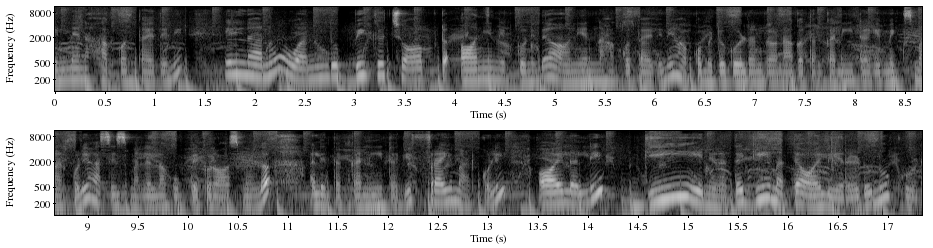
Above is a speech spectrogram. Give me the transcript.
ಎಣ್ಣೆನ ಹಾಕ್ಕೊತಾ ಇದ್ದೀನಿ. ಇಲ್ಲಿ ನಾನು ಒಂದು ಬಿಗ್ ಚಾಪ್ಡ್ ಆನಿಯನ್ ಇಟ್ಕೊಂಡಿದ್ದೆ. ಆನಿಯನ್ನ ಹಾಕ್ಕೊತಾ ಇದ್ದೀನಿ. ಹಾಕ್ಕೊಂಬಿಟ್ಟು ಗೋಲ್ಡನ್ ಬ್ರೌನ್ ಆಗೋ ತನಕ ನೀಟಾಗಿ ಮಿಕ್ಸ್ ಮಾಡ್ಕೊಳ್ಳಿ. ಹಸಿ ಸ್ಮೆಲ್ಲೆಲ್ಲ ಹೋಗಬೇಕು ರಾ ಸ್ಮೆಲ್ಲು ಅಲ್ಲಿ ತನಕ ನೀಟಾಗಿ ಫ್ರೈ ಮಾಡ್ಕೊಳ್ಳಿ. ಆಯಿಲಲ್ಲಿ ಗೀ ಏನಿರುತ್ತೆ? ಗೀ ಮತ್ತು ಆಯಿಲ್ ಎರಡೂ ಕೂಡ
